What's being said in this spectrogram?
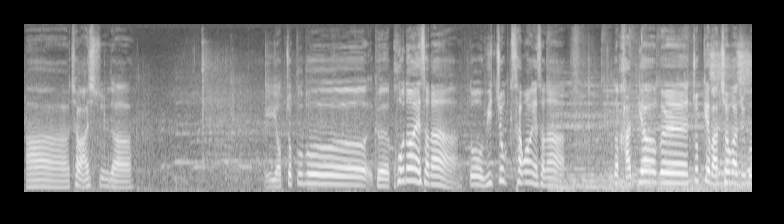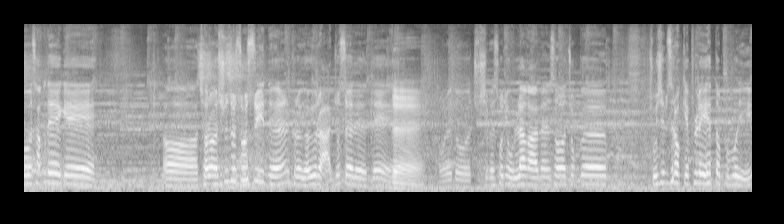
아, 참 아쉽습니다. 이 옆쪽 부분 그 코너에서나 또 위쪽 상황에서나 좀 더 간격을 좁게 맞춰가지고 상대에게 어 저런 슛을 쏠 수 있는 그런 여유를 안 줬어야 되는데 네. 아무래도 주심에 손이 올라가면서 조금 조심스럽게 플레이했던 부분이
